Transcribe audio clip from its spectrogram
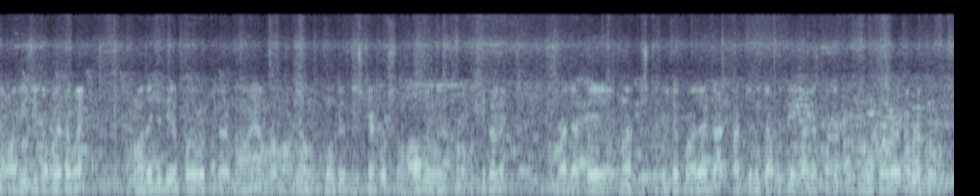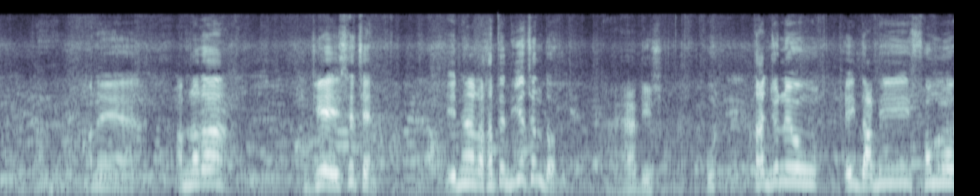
জমা দিয়েছি দফায় দফায়। আমাদের যদি এর পরবর্তীকালে না হয় আমরা মাননীয় মুখ্যমন্ত্রীর দৃষ্টি আকর্ষণ করব এবং এর পরবর্তীকালে আমরা যাতে ওনার দৃষ্টিগোচর করা যায় যার তার জন্য যাবতীয় যা যা পদক্ষেপ গ্রহণ করা দরকার আমরা করব। মানে আপনারা যে এসেছেন এনার হাতে দিয়েছেন তো? হ্যাঁ দিয়েছি। তার জন্য এই দাবি সম্ভব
